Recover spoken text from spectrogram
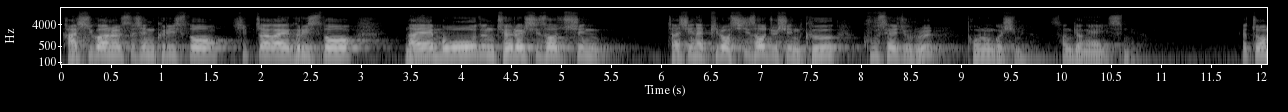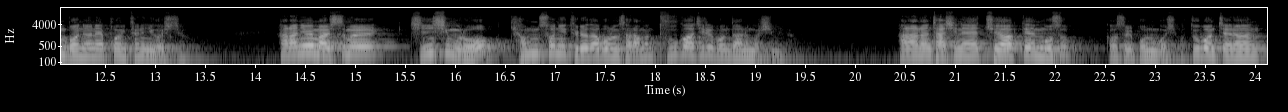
가시관을 쓰신 그리스도, 십자가의 그리스도, 나의 모든 죄를 씻어주신 자신의 피로 씻어주신 그 구세주를 보는 것입니다. 성경에 있습니다. 존 번연의 포인트는 이것이죠. 하나님의 말씀을 진심으로 겸손히 들여다보는 사람은 두 가지를 본다는 것입니다. 하나는 자신의 죄악된 모습 그것을 보는 것이고 두 번째는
